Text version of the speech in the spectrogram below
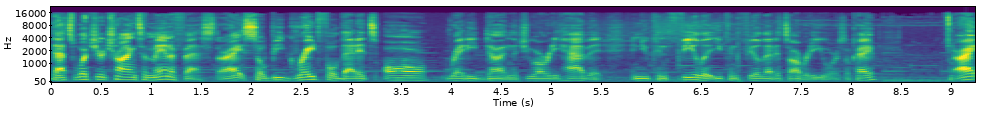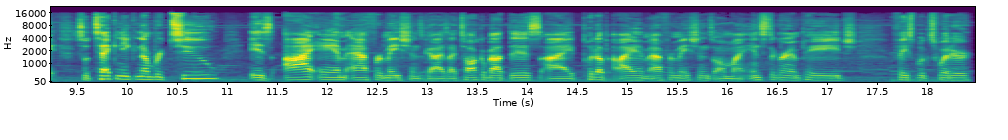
That's what you're trying to manifest, all right? So be grateful that it's already done, that you already have it, and you can feel it. You can feel that it's already yours, okay? All right, so technique number two is I am affirmations, guys. I talk about this. I put up I am affirmations on my Instagram page, Facebook, Twitter.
